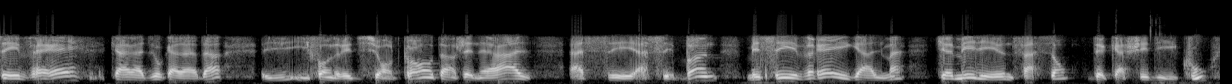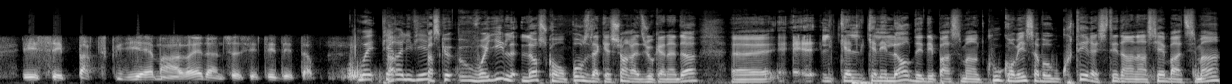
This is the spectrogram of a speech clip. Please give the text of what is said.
c'est vrai qu'à Radio-Canada, ils font une réduction de compte en général assez, assez bonne, mais c'est vrai également qu'il y a mille et une façons de cacher des coûts et c'est particulièrement vrai dans une société d'État. Oui, Pierre-Olivier. Ah, parce que, vous voyez, lorsqu'on pose la question à Radio-Canada, euh, quel, quel, est l'ordre des dépassements de coûts? Combien ça va vous coûter rester dans l'ancien bâtiment?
